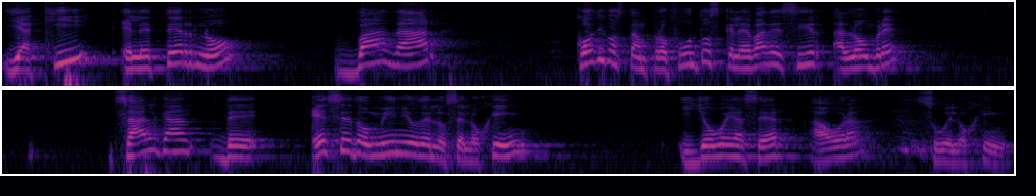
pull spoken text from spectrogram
Y aquí el Eterno va a dar códigos tan profundos que le va a decir al hombre, salgan de ese dominio de los Elohim y yo voy a ser ahora su Elohim.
